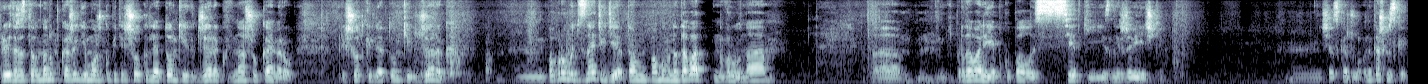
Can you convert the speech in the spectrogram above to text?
привет, Ростов-на-Дону. Ну, покажи, где можно купить решетку для тонких джерок в нашу камеру. Решетки для тонких джерок. Попробуйте, знаете где? Там, по-моему, на Дават, вру, на... Э, продавали, я покупал сетки из нержавеечки. Сейчас скажу. На Каширской.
